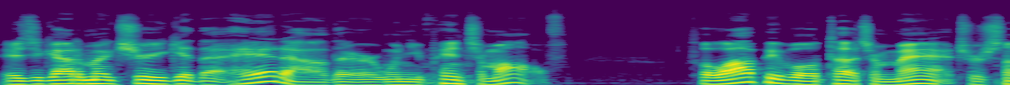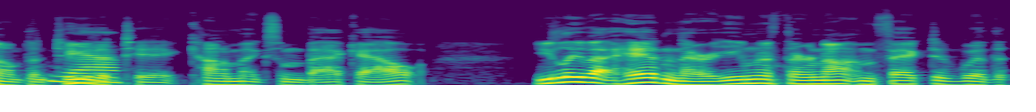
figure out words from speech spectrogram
is you got to make sure you get that head out of there when you pinch them off. So a lot of people will touch a match or something to Yeah. the tick, kind of makes them back out. You leave that head in there, even if they're not infected with,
